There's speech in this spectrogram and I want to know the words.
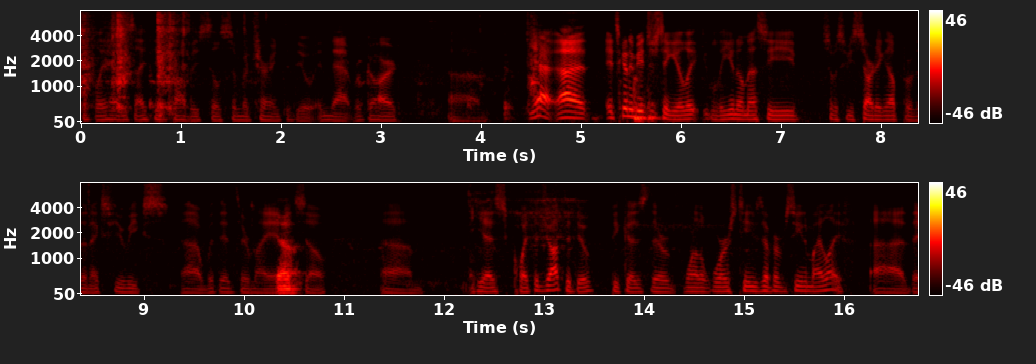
definitely has, I think, probably still some maturing to do in that regard. Um, yeah, uh, it's going to be interesting. Lionel Messi supposed to be starting up over the next few weeks uh, with Inter Miami, Yeah. so um, he has quite the job to do because they're one of the worst teams I've ever seen in my life. Uh, they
